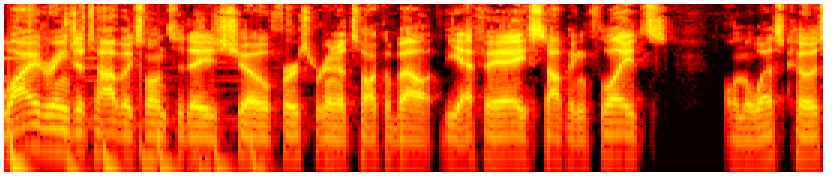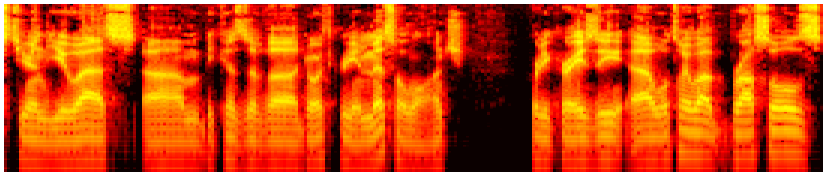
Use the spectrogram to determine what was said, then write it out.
Wide range of topics on today's show. First, we're going to talk about the FAA stopping flights on the West Coast here in the U.S. Um, because of a North Korean missile launch. Pretty crazy. Uh, we'll talk about Brussels,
